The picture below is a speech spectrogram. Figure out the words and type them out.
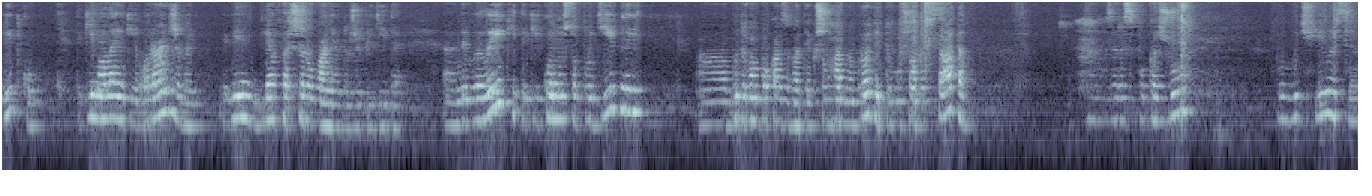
влітку. Такий маленький оранжевий. Він для фарширування дуже підійде. Е, Невеликий, такий конусоподібний. Буду вам показувати, якщо гарно вродить, тому що розсада. Е, Зараз покажу. Получилося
